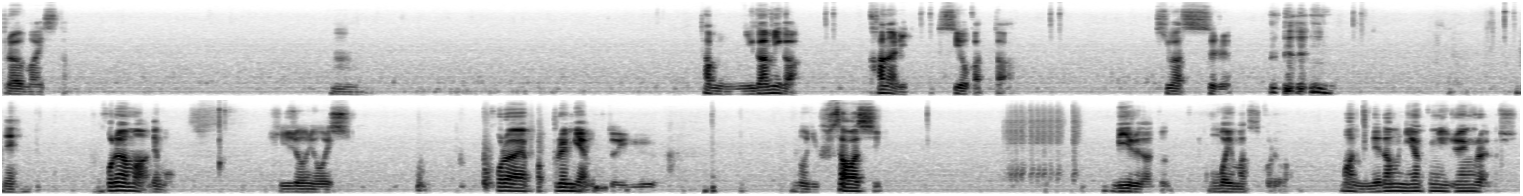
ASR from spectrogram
ブラウマイスター。うん。多分苦味がかなり強かった気はする。ね。これはまあでも、非常に美味しい。これはやっぱプレミアムというのにふさわしいビールだと思います、これは。まあ値段も220円ぐらいだし。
